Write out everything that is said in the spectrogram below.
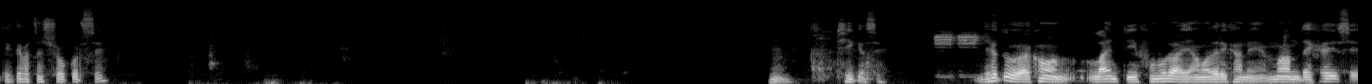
দেখতে পাচ্ছেন শো করছে। হুম, ঠিক আছে। যেহেতু এখন লাইনটি পুনরায় আমাদের এখানে মান দেখাইছে,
